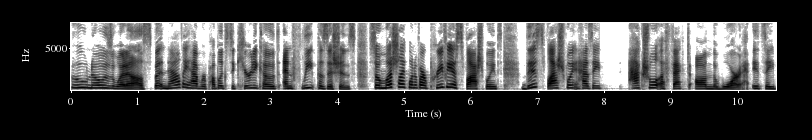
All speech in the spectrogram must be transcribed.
who knows what else. But now they have Republic security codes and fleet positions. So much like one of our previous flashpoints, this flashpoint has a actual effect on the war. It's a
